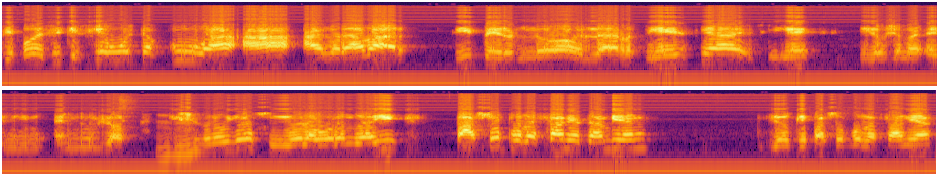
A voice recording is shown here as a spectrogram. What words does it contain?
te puedo decir que sí ha vuelto a Cuba a, grabar, sí, pero no, la residencia sigue en, en New York. Y en New York siguió laborando ahí, pasó por la Fania también, yo que pasó por la Fania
